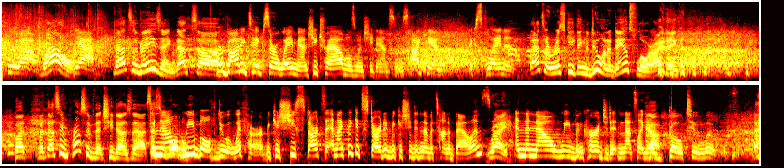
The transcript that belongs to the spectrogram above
throughout. Wow. Yeah. That's amazing. That's, uh, Her body takes her away, man. She travels when she dances. I can't explain it. that's a risky thing to do on a dance floor, I think. but, but that's impressive that she does that. So That's now adorable. we both do it with her because she starts it. And I think it started because she didn't have a ton of balance. Right. And then now we've encouraged it, and that's like Yeah. her go to move.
